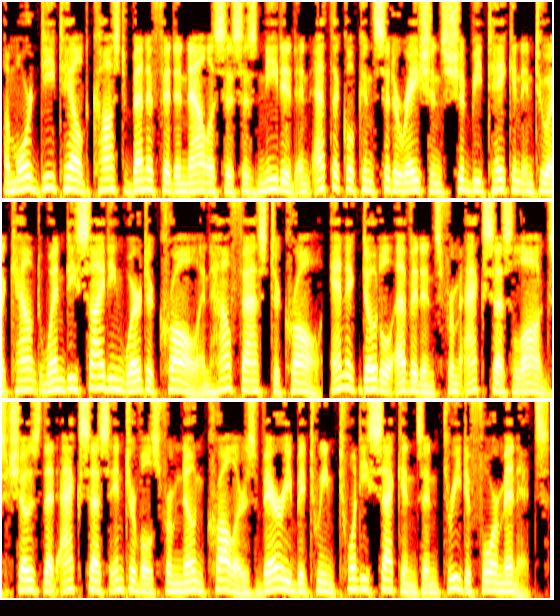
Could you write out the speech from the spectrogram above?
a more detailed cost benefit analysis is needed and ethical considerations should be taken into account when deciding where to crawl and how fast to crawl. Anecdotal evidence from access logs shows that access intervals from known crawlers vary between 20 seconds and 3 to 4 minutes.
